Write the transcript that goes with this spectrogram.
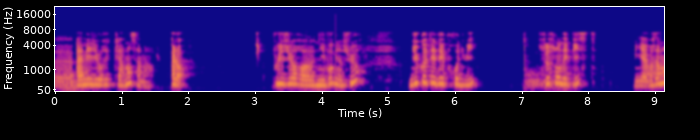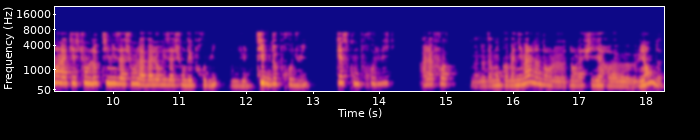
euh, améliorer clairement sa marge. Alors, plusieurs euh, niveaux bien sûr. Du côté des produits, ce sont des pistes. Il y a vraiment la question de l'optimisation de la valorisation des produits, du type de produit. Qu'est-ce qu'on produit à la fois, bah, notamment comme animal hein, dans, la filière euh, viande,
